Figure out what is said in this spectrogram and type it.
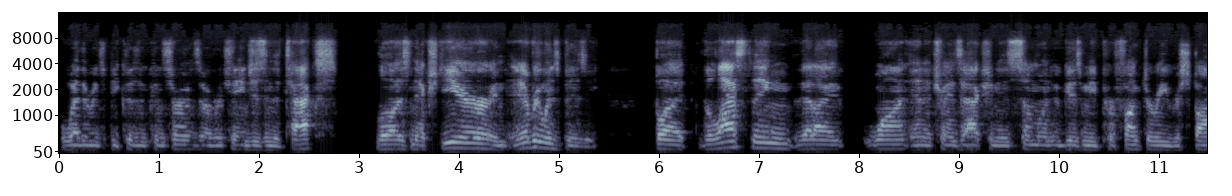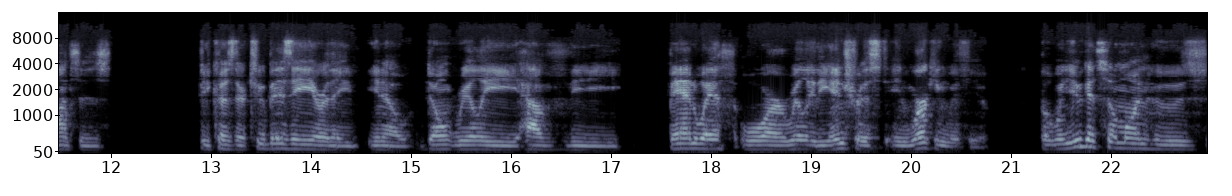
whether it's because of concerns over changes in the tax laws next year, and, and everyone's busy. But the last thing that I want in a transaction is someone who gives me perfunctory responses because they're too busy or they, you know, don't really have the bandwidth or really the interest in working with you. But when you get someone who's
